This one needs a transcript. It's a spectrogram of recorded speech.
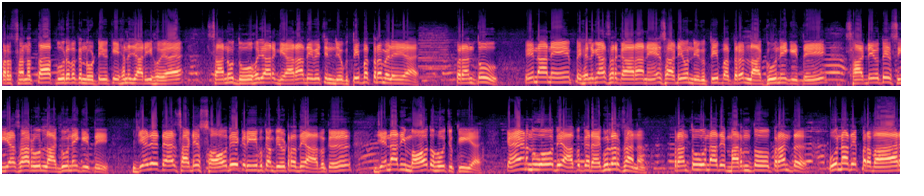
ਪ੍ਰਸੰਨਤਾ ਪੂਰਵਕ ਨੋਟੀਫਿਕੇਸ਼ਨ ਜਾਰੀ ਹੋਇਆ ਹੈ। ਸਾਨੂੰ 2011 ਦੇ ਵਿੱਚ ਨਿਯੁਕਤੀ ਪੱਤਰ ਮਿਲੇ ਆ ਪਰੰਤੂ ਇਹਨਾਂ ਨੇ, ਪਿਛਲੀਆਂ ਸਰਕਾਰਾਂ ਨੇ ਸਾਡੇ ਉਹ ਨਿਯੁਕਤੀ ਪੱਤਰ ਲਾਗੂ ਨਹੀਂ ਕੀਤੇ। ਸਾਡੇ ਉਤੇ ਸੀਐਸਆਰ ਰੂਲ ਲਾਗੂ ਨਹੀਂ ਕੀਤੇ। ਜਿਹਦੇ ਤਹਿਤ ਸਾਡੇ 100 ਦੇ ਕਰੀਬ ਕੰਪਿਊਟਰ ਅਧਿਆਪਕ, ਜਿਨ੍ਹਾਂ ਦੀ ਮੌਤ ਹੋ ਚੁੱਕੀ ਹੈ। ਕਹਿਣ ਨੂੰ ਉਹ ਅਧਿਆਪਕ ਰੈਗੂਲਰ ਸਨ। ਪਰੰਤੂ ਉਹਨਾਂ ਦੇ ਮਰਨ ਤੋਂ ਉਪਰੰਤ ਉਹਨਾਂ ਦੇ ਪਰਿਵਾਰ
